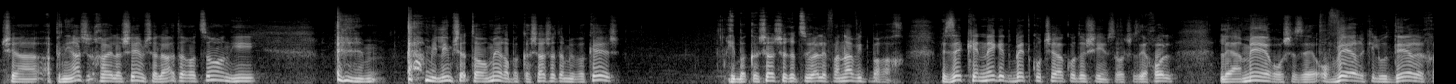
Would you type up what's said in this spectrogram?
שהפנייה שלך אל השם, של העלאת הרצון, היא המילים שאתה אומר, הבקשה שאתה מבקש, היא בקשה שרצויה לפניו יתברך. וזה כנגד בית קודשי הקודשים, זאת אומרת שזה יכול להמר, או שזה עובר כאילו דרך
